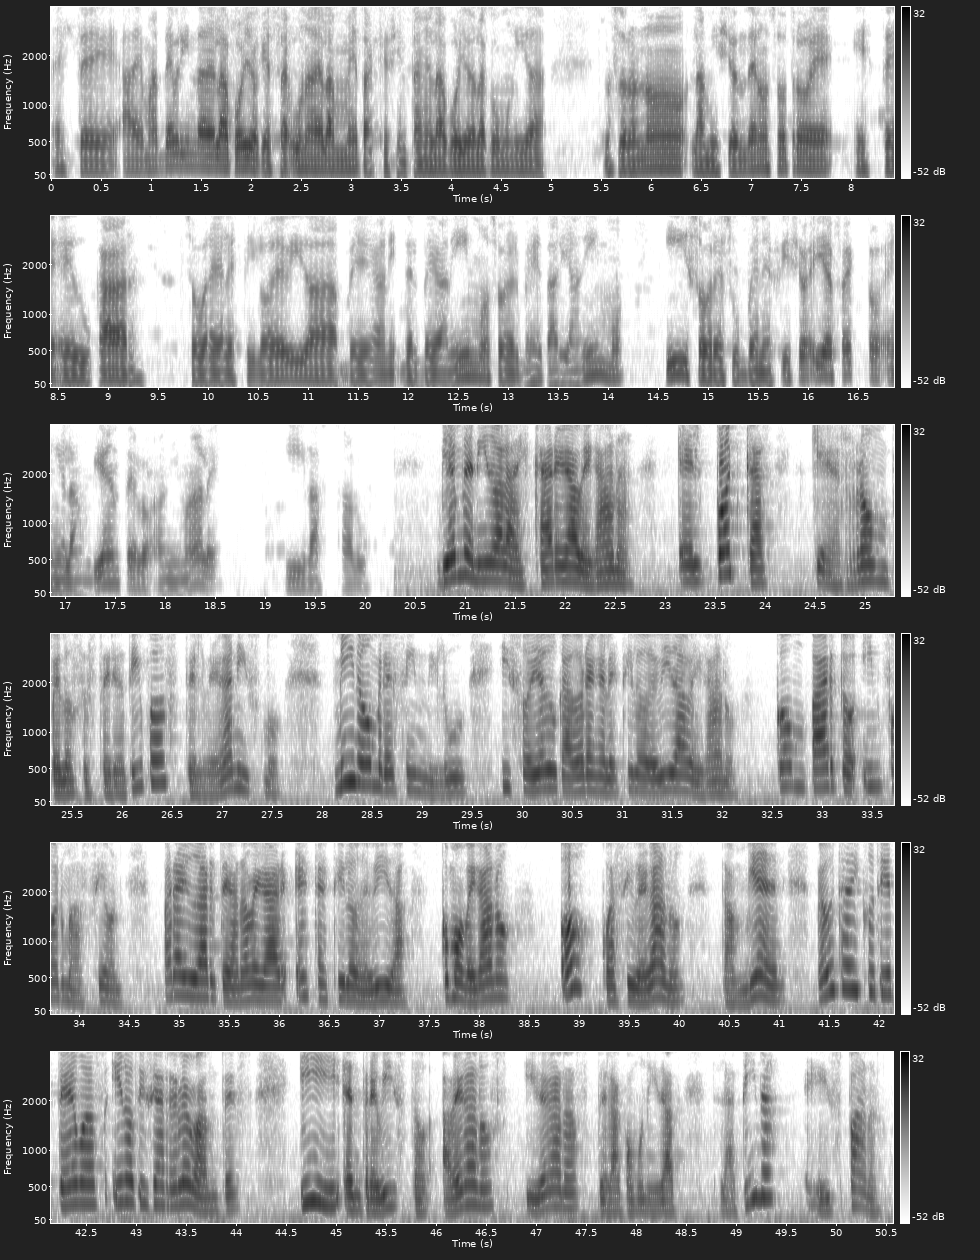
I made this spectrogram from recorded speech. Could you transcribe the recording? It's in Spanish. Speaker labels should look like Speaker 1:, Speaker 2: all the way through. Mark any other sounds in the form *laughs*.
Speaker 1: este, además de brindar el apoyo, que esa es una de las metas, que sientan el apoyo de la comunidad, nosotros no, la misión de nosotros es este, educar sobre el estilo de vida del veganismo, sobre el vegetarianismo y sobre sus beneficios y efectos en el ambiente, los animales y la salud.
Speaker 2: Bienvenido a la descarga vegana, el podcast que rompe los estereotipos del veganismo. Mi nombre es Cindy Lu y soy educadora en el estilo de vida vegano. Comparto información para ayudarte a navegar este estilo de vida como vegano o cuasi vegano. También me gusta discutir temas y noticias relevantes y entrevisto a veganos y veganas de la comunidad latina e hispana.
